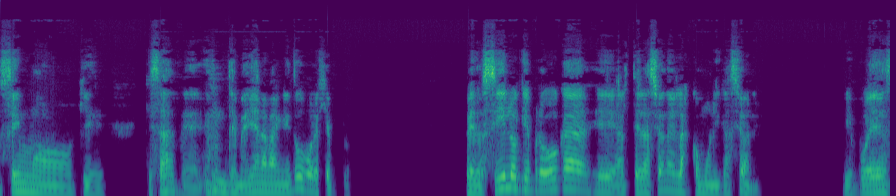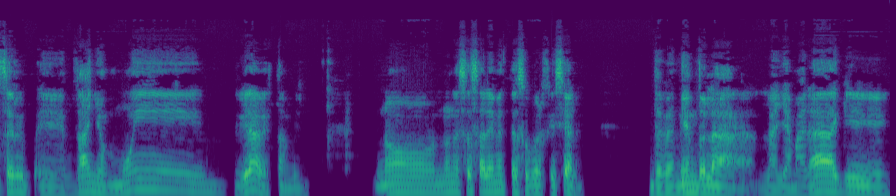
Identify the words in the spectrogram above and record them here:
sismo que, quizás de, mediana magnitud, por ejemplo. Pero sí lo que provoca eh, alteraciones en las comunicaciones y pueden ser eh, daños muy graves también no, no necesariamente superficial, dependiendo la, la llamarada que,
